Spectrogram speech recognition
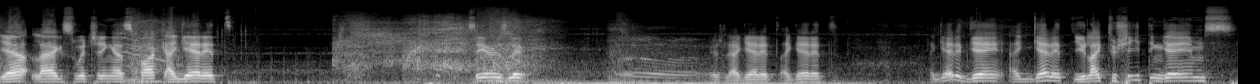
Yeah, lag switching as fuck. I get it. Seriously. Seriously, I get it. I get it. I get it, game. I get it. You like to cheat in games.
